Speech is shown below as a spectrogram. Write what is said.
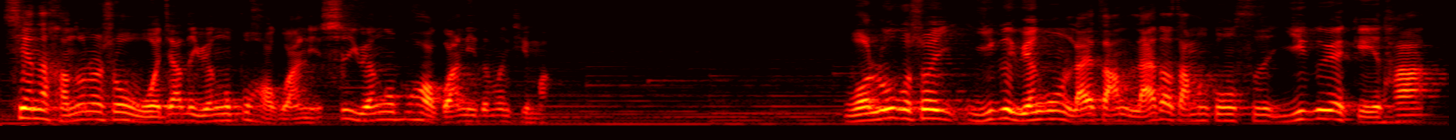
现在很多人说我家的员工不好管理，是员工不好管理的问题吗？我如果说一个员工来咱来到咱们公司，一个月给他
